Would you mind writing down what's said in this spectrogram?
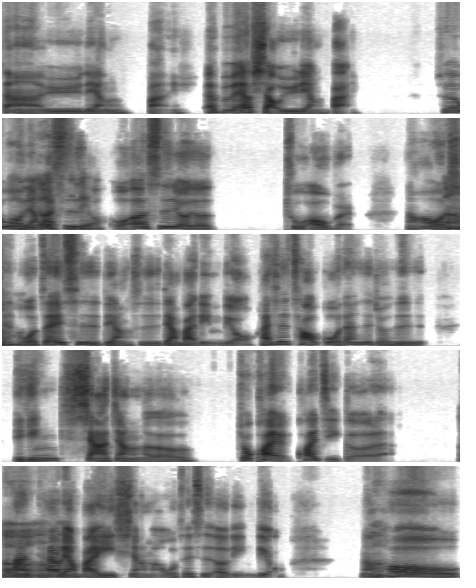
大于两百，呃，不不，要小于两百。所以我两百四六，我二四六就 two over，然后我现我这一次量是两百零六，还是超过，但是就是已经下降了，就快快及格了。它还有两百以下嘛，我这是二零六，然后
